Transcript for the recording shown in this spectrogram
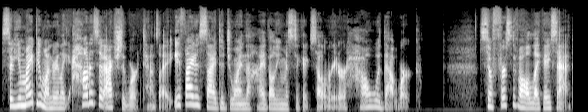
So you might be wondering like how does it actually work, Tanza? If I decide to join the High Value Mystic Accelerator, how would that work? So first of all, like I said,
